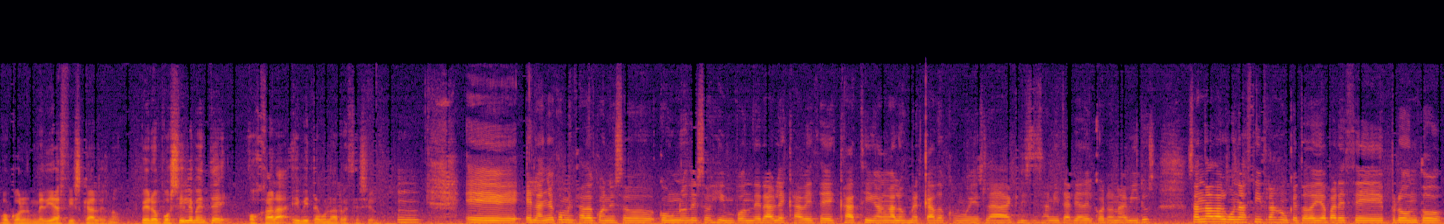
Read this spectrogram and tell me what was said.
o con medidas fiscales, ¿no? Pero posiblemente, ojalá, evitemos la recesión. Mm. Eh, el año ha comenzado con, eso, con uno de esos imponderables que a veces castigan a los mercados, como es la crisis sanitaria del coronavirus. ¿Se han dado algunas cifras, aunque todavía parece pronto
